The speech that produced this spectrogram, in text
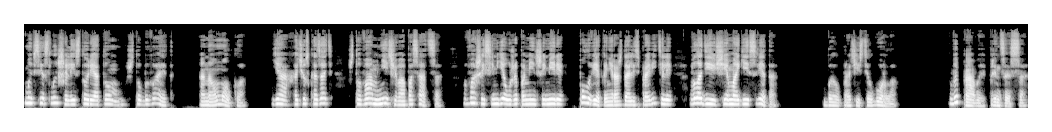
Мы все слышали истории о том, что бывает». Она умолкла. «Я хочу сказать, что вам нечего опасаться. В вашей семье уже по меньшей мере полвека не рождались правители, владеющие магией света». Белл прочистил горло. «Вы правы, принцесса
